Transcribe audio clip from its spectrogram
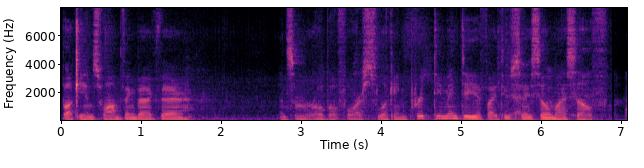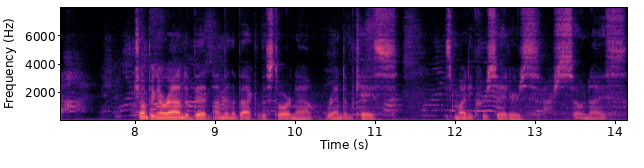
Bucky and Swamp Thing back there. And some Roboforce looking pretty minty if I do say so myself. Jumping around a bit, I'm in the back of the store now. Random case. These Mighty Crusaders are so nice.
